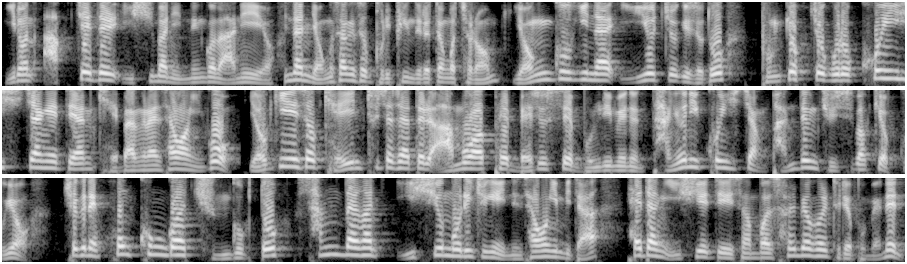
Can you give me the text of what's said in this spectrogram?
이런 악재 될 이슈만 있는 건 아니에요. 지난 영상에서 브리핑 드렸던 것처럼 영국이나 EU 쪽에서도 본격적으로 코인 시장에 대한 개방을 한 상황이고 여기에서 개인 투자자들 암호화폐 매수세에 몰리면은 당연히 코인 시장 반등 줄 수밖에 없고요. 최근에 홍콩과 중국도 상당한 이슈몰이 중에 있는 상황입니다. 해당 이슈에 대해서 한번 설명을 드려보면은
